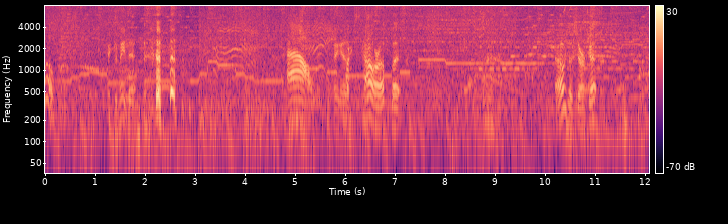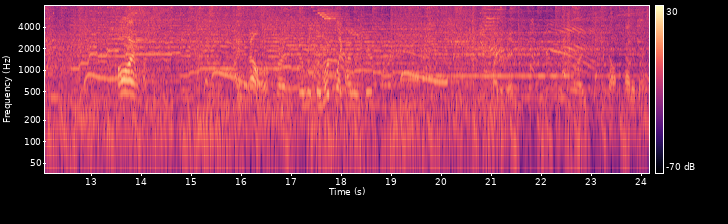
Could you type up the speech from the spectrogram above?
Whoa. Actually made that. Ow. I got a power up, but that was a shortcut. Oh, I, I fell, but it, lo- it looked like I was there quite a bit before I got out of time.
